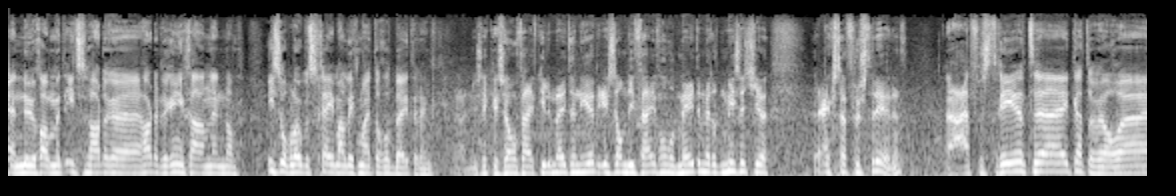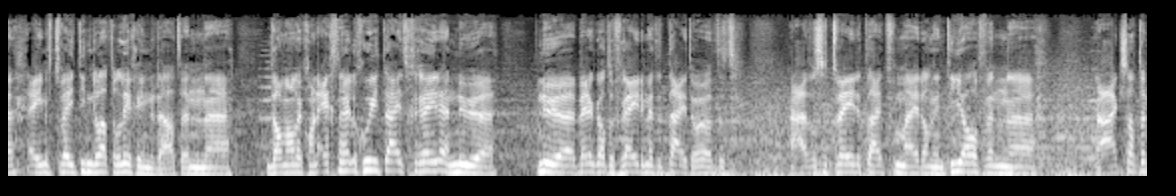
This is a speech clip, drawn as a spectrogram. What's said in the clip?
En nu gewoon met iets harder, harder erin gaan en dan iets oplopend schema ligt mij toch wat beter, denk ik. Ja, nu zet je zo'n 5 kilometer neer. Is dan die 500 meter met dat missertje extra frustrerend? Ja, frustrerend. Uh, ik had er wel uh, één of twee tienden laten liggen inderdaad. En uh, dan had ik gewoon echt een hele goede tijd gereden. En nu, nu ben ik wel tevreden met de tijd hoor. Het, ja, het was de tweede tijd voor mij dan in Tialf. En ja, ik, zat er,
